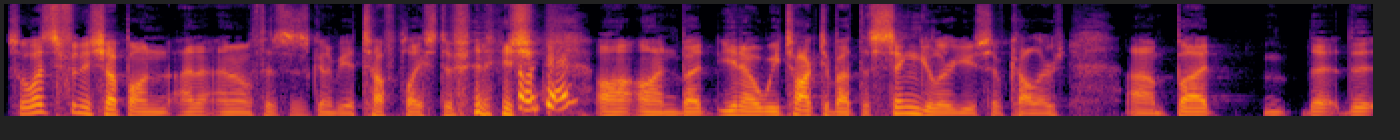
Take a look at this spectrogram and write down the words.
So let's finish up on. I don't know if this is going to be a tough place to finish okay. on, but you know, we talked about the singular use of colors, uh, but the the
